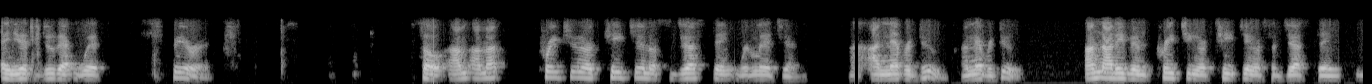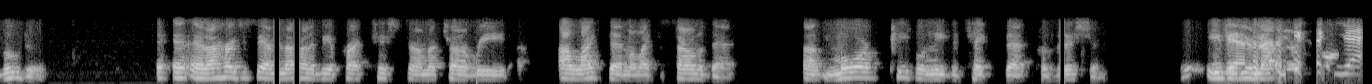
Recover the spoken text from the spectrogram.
and you have to do that with spirit. So I'm I'm not preaching or teaching or suggesting religion. I, I never do. I never do. I'm not even preaching or teaching or suggesting voodoo. And, and I heard you say I'm not trying to be a practitioner. I'm not trying to read. I like that and I like the sound of that. Uh, more people need to take that position. Either Yes. you're not. yes.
